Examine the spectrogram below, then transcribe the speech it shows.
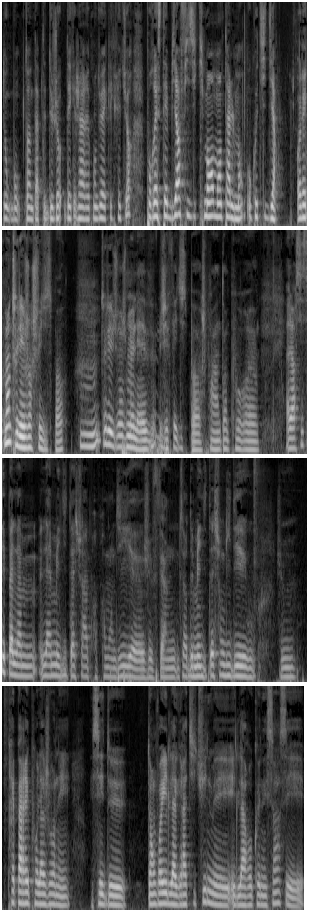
Donc bon, t'en as peut-être déjà répondu avec l'écriture pour rester bien physiquement, mentalement au quotidien. Honnêtement, tous les jours, je fais du sport. Mhm. Tous les jours, je me lève, j'ai fait du sport, je prends un temps pour. euh, Alors, si c'est pas la, la méditation à proprement dit, euh, je vais faire une sorte de méditation guidée où je vais me préparer pour la journée, essayer de d'envoyer de la gratitude mais et de la reconnaissance et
